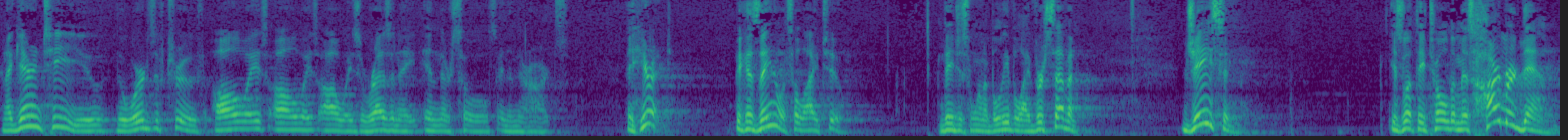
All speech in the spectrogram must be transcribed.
And I guarantee you, the words of truth always, always, always resonate in their souls and in their hearts. They hear it because they know it's a lie too. They just want to believe a lie. Verse 7. Jason is what they told him has harbored them.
